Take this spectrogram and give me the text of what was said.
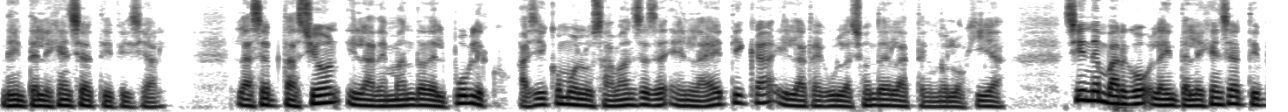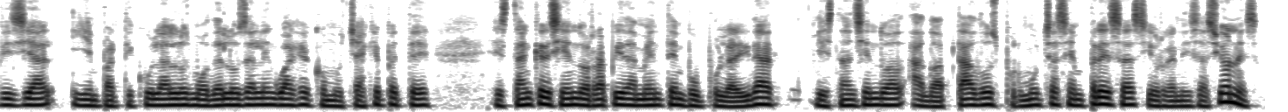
de inteligencia artificial la aceptación y la demanda del público, así como los avances en la ética y la regulación de la tecnología. Sin embargo, la inteligencia artificial y en particular los modelos de lenguaje como ChatGPT están creciendo rápidamente en popularidad y están siendo adaptados por muchas empresas y organizaciones.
